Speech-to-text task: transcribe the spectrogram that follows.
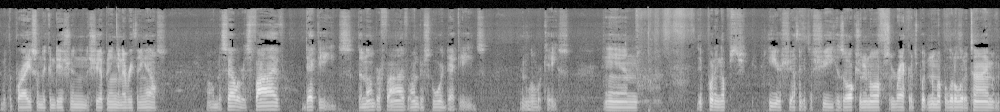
with the price and the condition, the shipping and everything else. Um, the seller is five decades, the number five underscore decades in lowercase. And they're putting up, he or she, I think it's a she, is auctioning off some records, putting them up a little at a time. And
